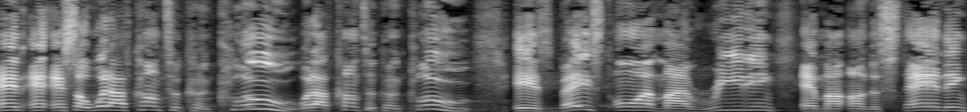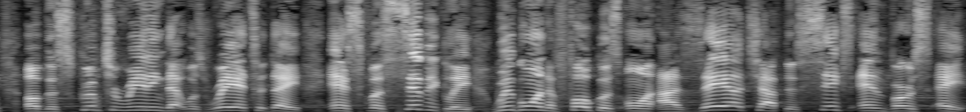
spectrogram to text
And, and, and, so what I've come to conclude, what I've come to conclude is based on my reading and my understanding of the scripture reading that was read today. And specifically, we're going to focus on Isaiah chapter 6 and verse 8.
